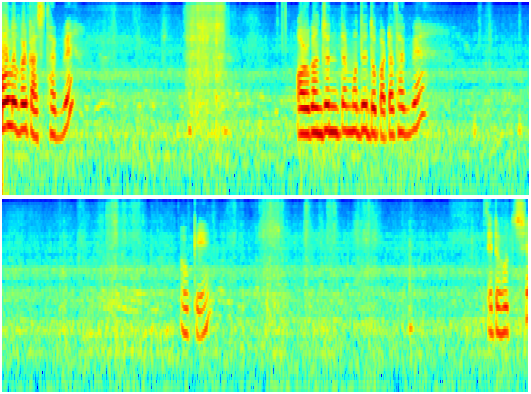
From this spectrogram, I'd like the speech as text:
অল ওভার কাজ থাকবে। অর্গানজার মধ্যে দোপাটা থাকবে। ওকে এটা হচ্ছে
